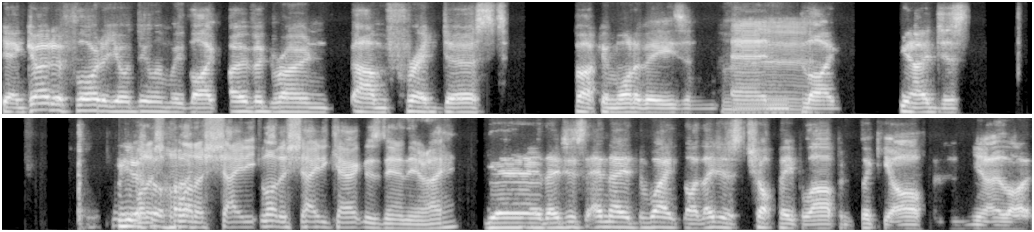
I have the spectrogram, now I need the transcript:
yeah, go to Florida, you're dealing with like overgrown um, Fred Durst fucking wannabes and mm. and like you know just you know, a lot, of, like, a lot of shady, lot of shady characters down there, eh? Yeah, they just and they the way like they just chop people up and flick you off, and you know, like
